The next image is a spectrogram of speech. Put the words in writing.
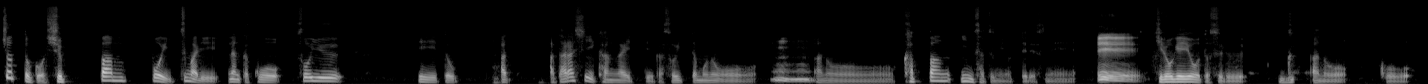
ちょっとこう出版っぽいつまりなんかこうそういうえっ、とあ新しい考えっていうかそういったものを、うん、うん。あのー活版印刷によってですねええ広げようとするぐあのこう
